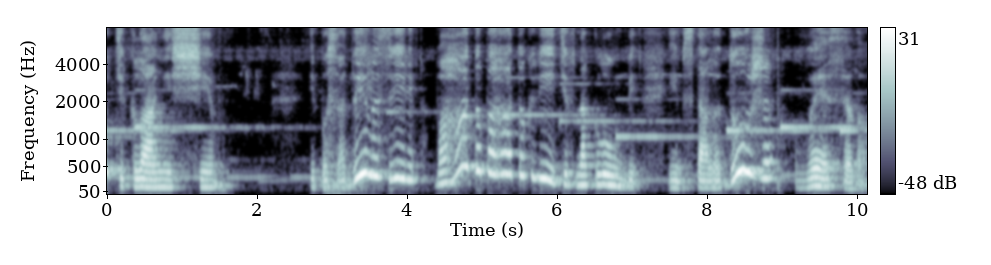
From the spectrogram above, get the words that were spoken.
утікла ні з чим. І посадили звірі багато-багато квітів на клумбі. Їм стало дуже весело.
